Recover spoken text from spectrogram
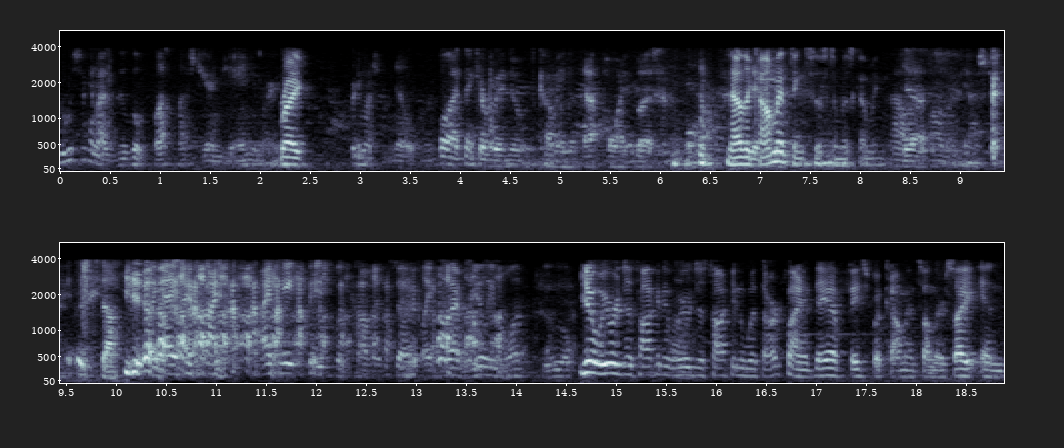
Who was talking about Google Plus last year in January? Right. Pretty much no one. Well, I think everybody knew it was coming at that point, but Now the Yeah. commenting system is coming. Oh, Yes. oh my gosh, I hate this stuff. Yeah. Like I, I, I, I hate Facebook comments. So like, do I really want Google? You know, we were just talking. We were just talking with our client. They have Facebook comments on their site, and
